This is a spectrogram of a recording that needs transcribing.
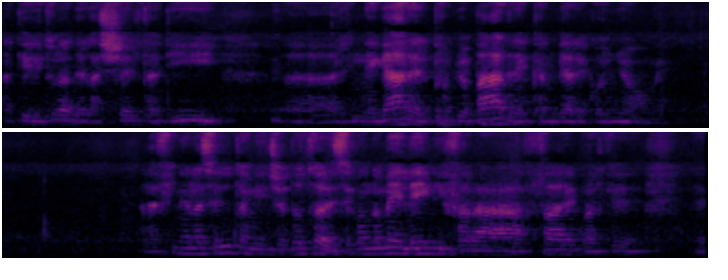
addirittura della scelta di eh, rinnegare il proprio padre e cambiare cognome. Alla fine della seduta mi dice, dottore, secondo me lei mi farà fare qualche, eh,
